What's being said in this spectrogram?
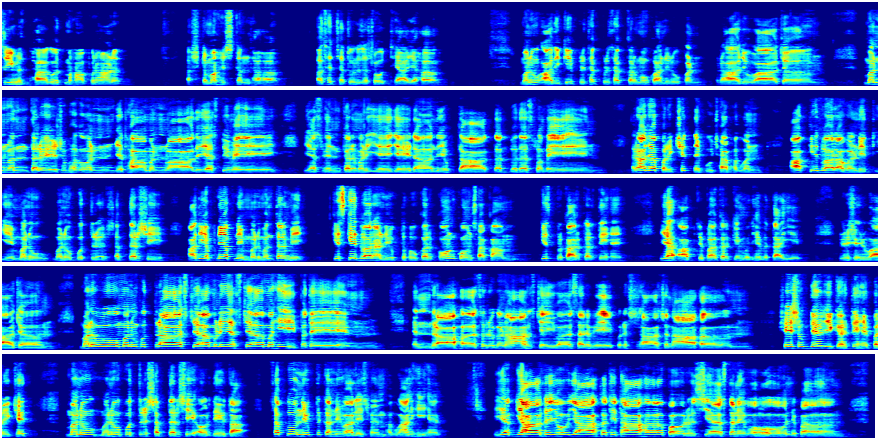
श्रीमद्भागवत महापुराण अष्टम स्कंध अथ चतुर्दशोध्याय मनु आदि के पृथक पृथक कर्मों का निरूपण। राजवाच मन्वंतरेशु भगवन यथा मन्वादयस्ति मे। यस्मिन् कर्मणि ये ये न नियुक्ता तद्वदस्व मे राजा परीक्षित ने पूछा, भगवन, आपके द्वारा वर्णित ये मनु, मनुपुत्र, सप्तर्षि आदि अपने अपने मनवंतर में किसके द्वारा नियुक्त होकर कौन कौन सा काम किस प्रकार करते हैं, यह आप कृपा करके मुझे बताइए। ऋषिर्वाच मनवो मनुपुत्राश्च, मुनियश्च, महीपते। इंद्राः सुरगणाश्चैव सर्वे पुरुषासनाः श्री सुखदेव जी कहते हैं, परीक्षित, मनु, मनुपुत्र सप्तर्षि और देवता सबको नियुक्त करने वाले स्वयं भगवान ही हैं। यज्ञादयो या कथिता पौरुष्य स्तनवो नृप।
